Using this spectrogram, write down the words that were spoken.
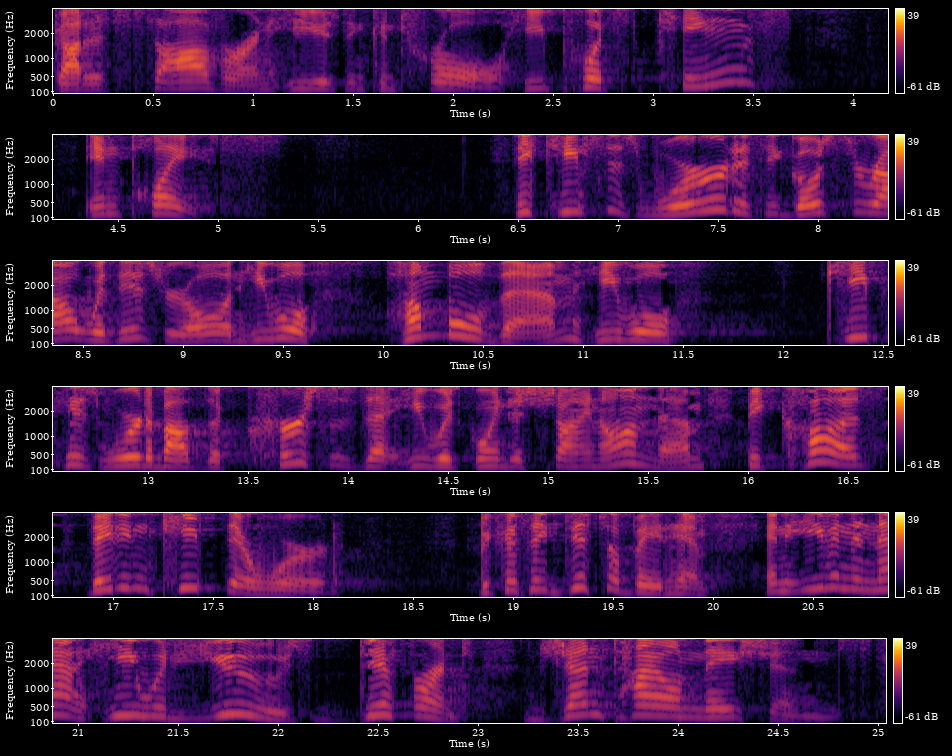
God is sovereign, He is in control. He puts kings in place. He keeps His word as He goes throughout with Israel, and He will humble them. He will keep His word about the curses that He was going to shine on them because they didn't keep their word. Because they disobeyed him. And even in that, he would use different Gentile nations.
